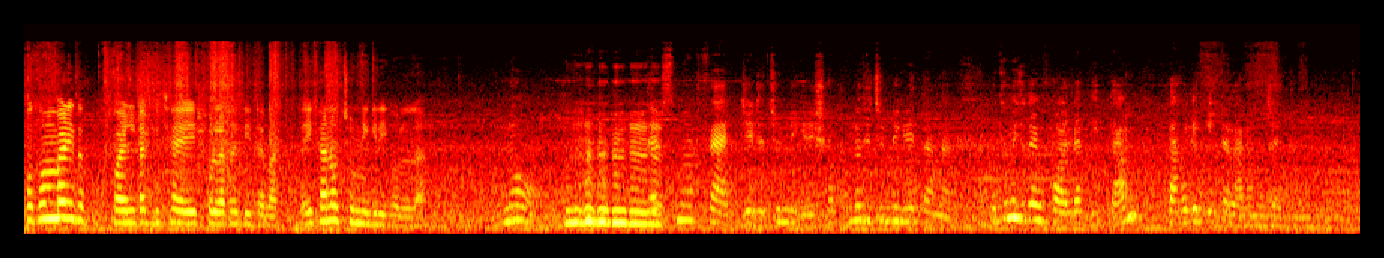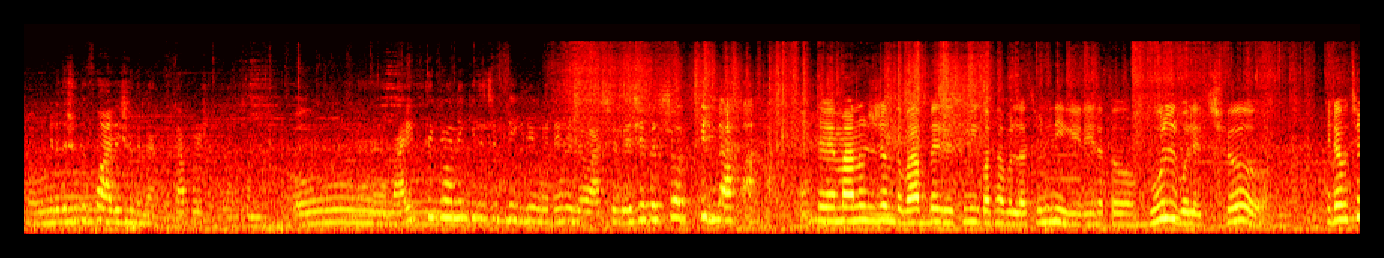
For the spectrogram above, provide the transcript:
প্রথমবারই তো ফয়েলটা বিছায় এই শোলাটা দিতে পারত। এখানেও চুন্নিগিরি করলা নো। দ্যাটস নট ফ্যাক্ট যে এটা চুন্নিগিরি। সবগুলো যে চুন্নিগিরি তা না। প্রথমে যদি আমি ফয়েলটা দিতাম তাহলে এটা লাগানো যেত এটা তো শুধু ফয়েলের সাথে লাগতো কাপড়ের সাথে লাগতো না। ও। বাইর থেকে অনেক কিছু চুন্নিগিরি মনে হলো আসলে সেটা সত্যি না। মানুষজন তো ভাববে যে তুমি কথা বললা চুন্নিগিরি এটা তো ভুল বলেছ। এটা হচ্ছে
